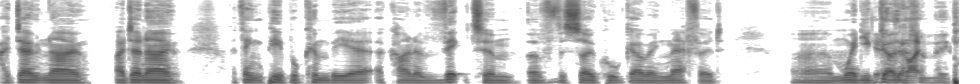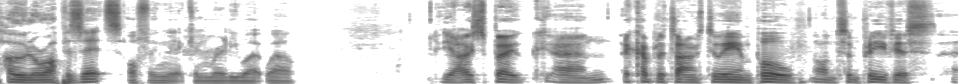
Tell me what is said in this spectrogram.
I don't know. I don't know. I think people can be a, a kind of victim of the so-called going method. Um, when you Yeah, go definitely. like polar opposites, often it can really work well. Yeah, I spoke um, a couple of times to Ian Paul on some previous uh,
